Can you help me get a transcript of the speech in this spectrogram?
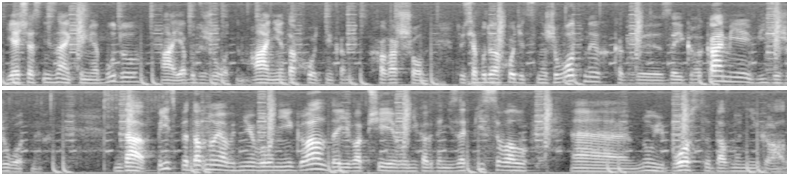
Я сейчас не знаю, кем я буду. А, я буду животным. А, нет, охотником. Хорошо. То есть я буду охотиться на животных, как бы за игроками в виде животных. Да, в принципе, давно я в него не играл, да и вообще его никогда не записывал. Э, ну и просто давно не играл.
